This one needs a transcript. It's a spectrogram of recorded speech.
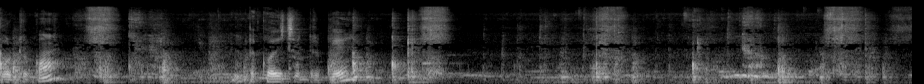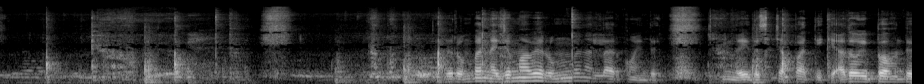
போட்டிருக்கோம். இப்போ கொதிச்சுட்டுருக்கு. ரொம்ப நிஜமாகவே ரொம்ப நல்லா இருக்கும் இது. இந்த இது சப்பாத்திக்கு. அதோ இப்போ வந்து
